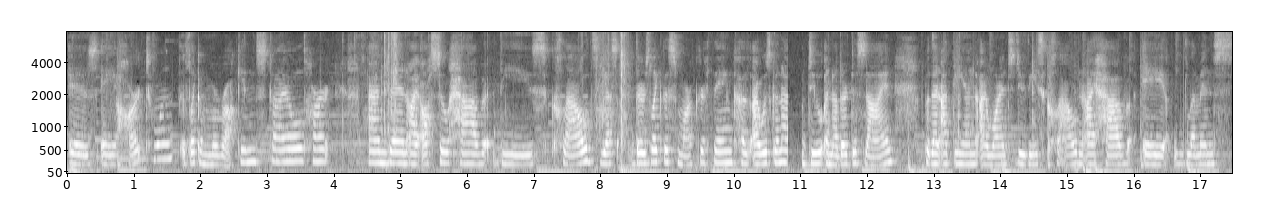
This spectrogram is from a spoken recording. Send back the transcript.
is a heart one. It's like a Moroccan styled heart. And then I also have these clouds. Yes, there's like this marker thing because I was gonna do another design but then at the end I wanted to do these clouds and I have a lemons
